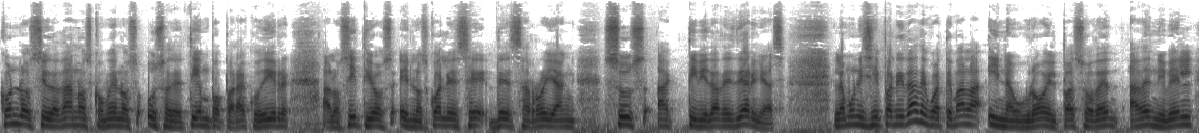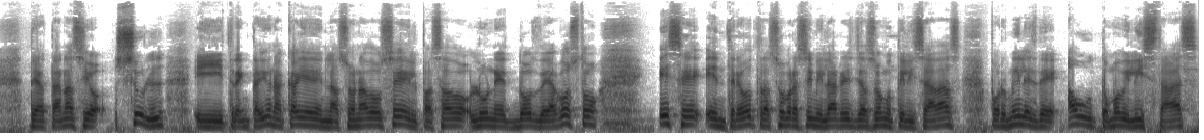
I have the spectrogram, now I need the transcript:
con los ciudadanos con menos uso de tiempo para acudir a los sitios en los cuales se desarrollan sus actividades diarias. La Municipalidad de Guatemala inauguró el paso de, a desnivel de Atanasio Sul y 31 calle en la zona 12 el pasado lunes 2 de agosto ese, entre otras obras similares, ya son utilizadas por miles de automovilistas,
